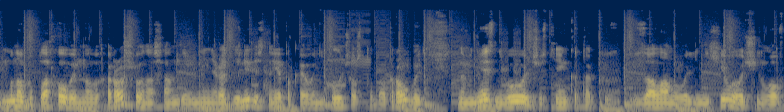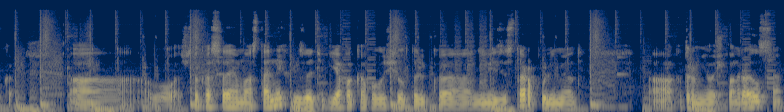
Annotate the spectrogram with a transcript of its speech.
много плохого и много хорошего, на самом деле, мне не разделились, но я пока его не получил, чтобы опробовать, но меня из него частенько так заламывали нехило, очень ловко. А, вот. Что касаемо остальных экзотик, я пока получил только Nemesis Star пулемет, который мне очень понравился,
